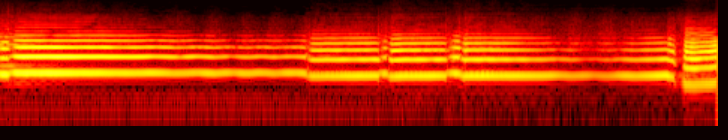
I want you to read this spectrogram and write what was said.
you.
